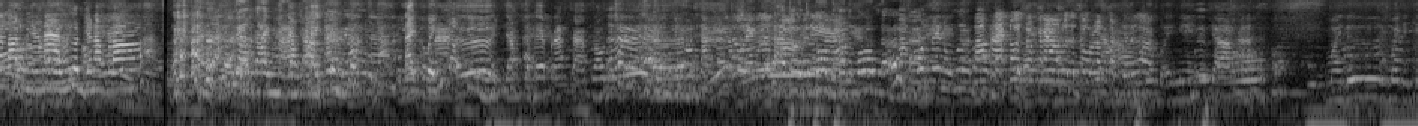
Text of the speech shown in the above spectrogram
ตลาดยังหน้าเลื่อนจะนำลาได้มาได้ได้ปิงเออจำจะแม่ปรับชาเราเด้อตาตัวตะโบงตัวตะโบงเด้อคนไม่ลงมือความแน่นโดยสกราวเลยจะโตลำกันจะเรื่องไอ้เงี้ยเจ้าไม่ดื้อไม่เ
